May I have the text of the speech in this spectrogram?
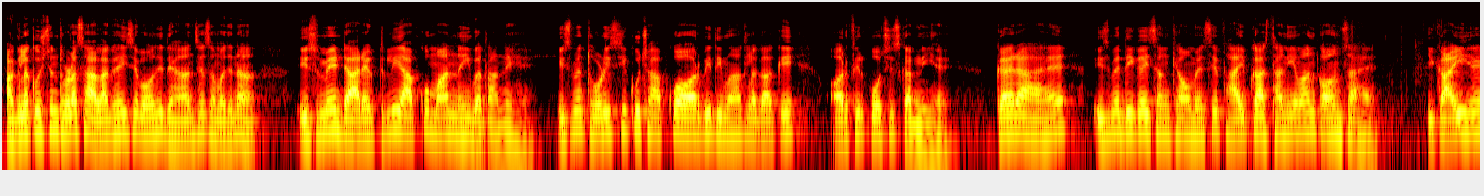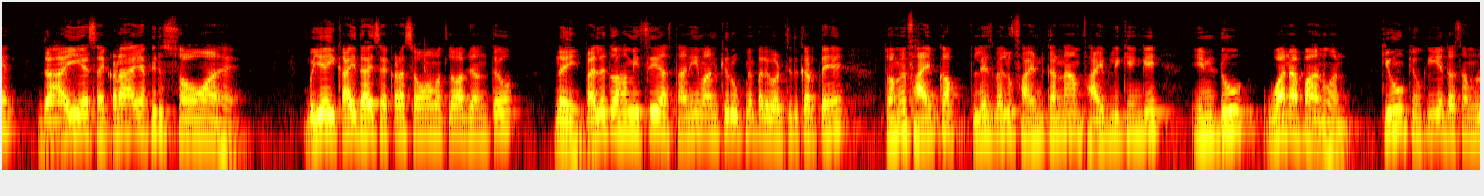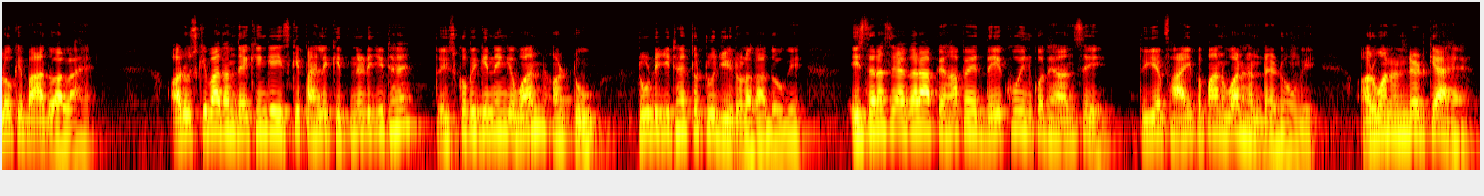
अगला क्वेश्चन थोड़ा सा अलग है, इसे बहुत ही ध्यान से समझना। इसमें डायरेक्टली आपको मान नहीं बताने हैं। इसमें थोड़ी सी कुछ आपको और भी दिमाग लगा के और फिर कोशिश करनी है। कह रहा है, इसमें दी गई संख्याओं में से फाइव का स्थानीय मान कौन सा है? इकाई है, दहाई है, सैकड़ा है या फिर सौवा है? भैया, इकाई, दहाई, सैकड़ा, सौवा मतलब आप जानते हो? नहीं, पहले तो हम इसे स्थानीय मान के रूप में परिवर्तित करते हैं। तो हमें फाइव का प्लेस वैल्यू फाइंड करना हम फाइव लिखेंगे इंटू वन अपान वन क्यों? क्योंकि ये दशमलव के बाद वाला है। और उसके बाद हम देखेंगे इसके पहले कितने डिजिट हैं? तो इसको भी गिनेंगे वन और टू टू डिजिट हैं तो टू ज़ीरो लगा दोगे। इस तरह से अगर आप यहाँ पे देखो इनको ध्यान से तो ये फाइव अपान वन हंड्रेड होंगे। और वन हंड्रेड क्या है?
